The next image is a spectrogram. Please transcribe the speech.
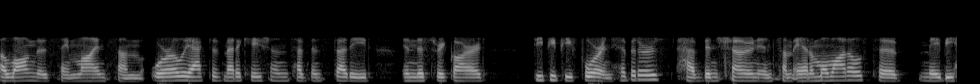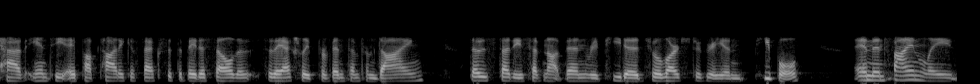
Along those same lines, some orally active medications have been studied in this regard. DPP4 inhibitors have been shown in some animal models to maybe have anti apoptotic effects at the beta cell, so they actually prevent them from dying. Those studies have not been repeated to a large degree in people. And then finally,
